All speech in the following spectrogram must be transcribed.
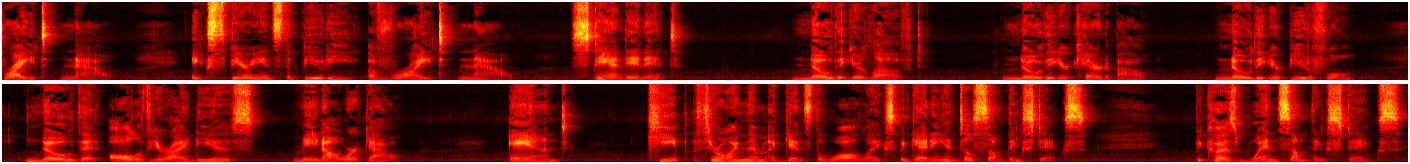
right now. Experience the beauty of right now. Stand in it. Know that you're loved. Know that you're cared about. Know that you're beautiful. Know that all of your ideas may not work out. And keep throwing them against the wall like spaghetti until something sticks. Because when something sticks,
